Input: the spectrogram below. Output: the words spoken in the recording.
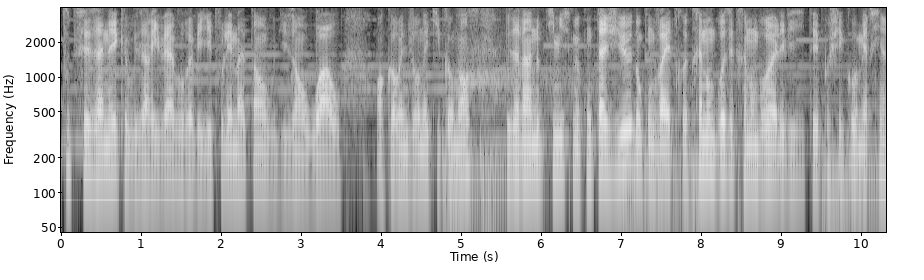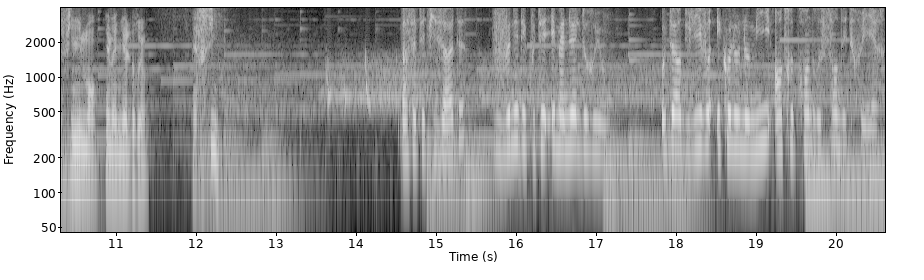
toutes ces années que vous arrivez à vous réveiller tous les matins en vous disant waouh, encore une journée qui commence. Vous avez un optimisme contagieux, donc on va être très nombreux et très nombreux à aller visiter Pocheco. Merci infiniment, Emmanuel Druon. Merci. Dans cet épisode, vous venez d'écouter Emmanuel Druon, auteur du livre Économie, entreprendre sans détruire,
